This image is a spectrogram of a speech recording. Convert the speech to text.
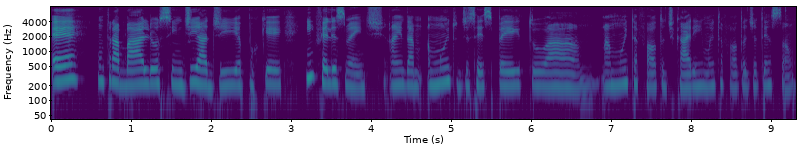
é um trabalho assim dia a dia, porque infelizmente ainda há muito desrespeito, há, há muita falta de carinho, muita falta de atenção.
